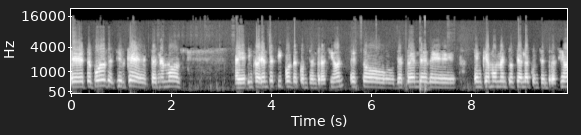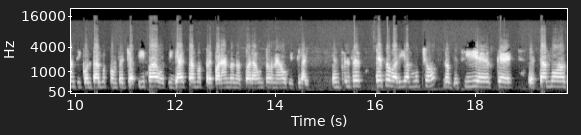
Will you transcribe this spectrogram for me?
Eh, te puedo decir que tenemos eh, diferentes tipos de concentración. Esto depende de en qué momento sea la concentración, si contamos con fecha FIFA o si ya estamos preparándonos para un torneo oficial. Entonces, eso varía mucho. Lo que sí es que estamos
